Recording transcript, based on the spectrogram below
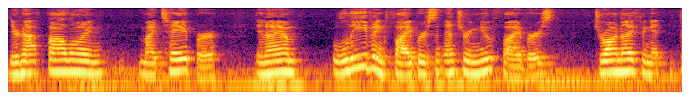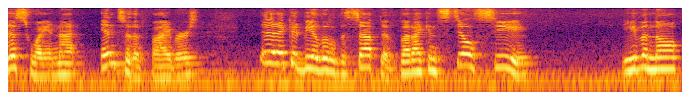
They're not following my taper, and I am leaving fibers and entering new fibers, draw knifing it this way and not into the fibers, then it could be a little deceptive, but I can still see, even though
